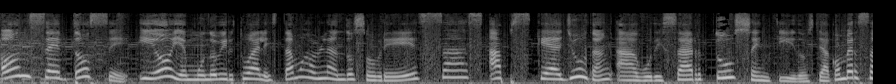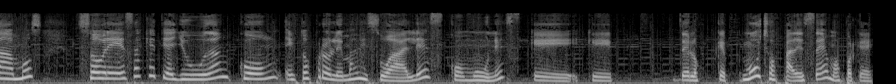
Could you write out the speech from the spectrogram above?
11, 12 y hoy en Mundo Virtual estamos hablando sobre esas apps que ayudan a agudizar tus sentidos. Ya conversamos sobre esas que te ayudan con estos problemas visuales comunes que, que de los que muchos padecemos, porque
